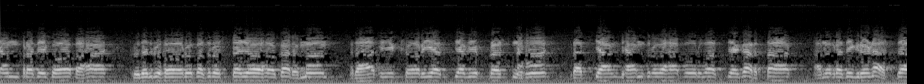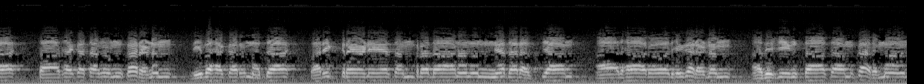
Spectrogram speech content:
यम् प्रतिकोपः हृदगृहोरुपसृष्टयोः कर्म। राधीक्षौर्यस्य विप्रश्नः। प्रत्याङ्भ्याम् ध्रुवः पूर्वस्य कर्ता। अनुप्रतिगृणश्च साधकतमम् करणम् दिवः कर्म च परिक्रयणे सम्प्रदानमन्यतरस्याम् आधारोऽधिकरणम्। अधिशिंसाताम् कर्म।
